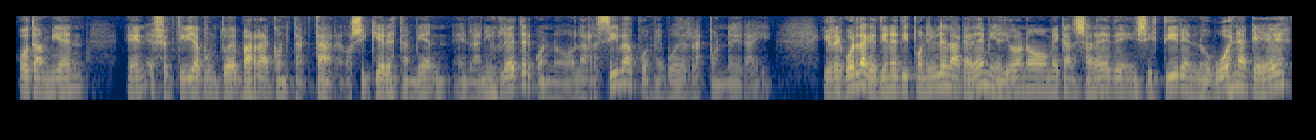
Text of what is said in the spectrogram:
o también en efectividad.es barra contactar. O si quieres también en la newsletter, cuando la recibas, pues me puedes responder ahí. Y recuerda que tienes disponible la academia. Yo no me cansaré de insistir en lo buena que es,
